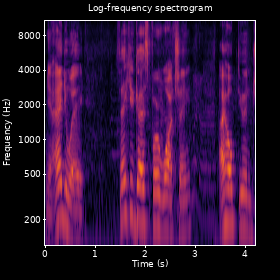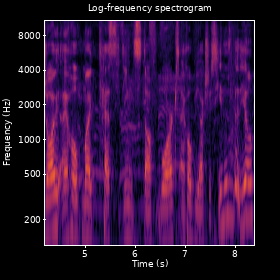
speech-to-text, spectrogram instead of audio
yeah, anyway. Thank you guys for watching. I hope you enjoyed. I hope my testing stuff works. I hope you actually see this video.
